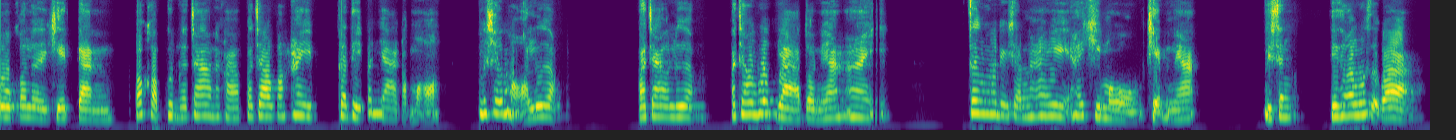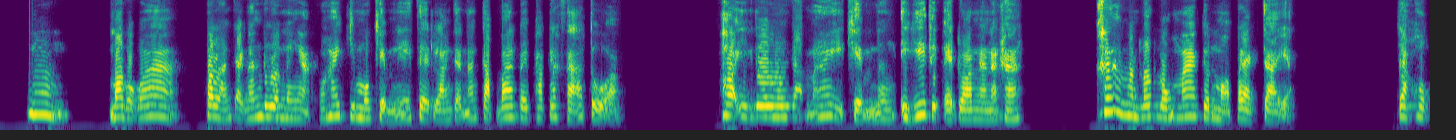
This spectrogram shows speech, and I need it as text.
ลูกๆก็เลยคิดกันก็ขอบคุณพระเจ้านะคะ พระเจ้าก็ให้สติปัญญากับหมอ ไม่ใช่หมอเลือก พระเจ้าเลือก พระเจ้าเลือกยาตัวเนี้ยให้ ซึ่งเมื่อดิฉันให้ให้คีโมเข็มเนี้ย ดิฉันดิฉันก็รู้สึกว่า อืมหมอบอกว่าพอหลังจากนั้นเดือนหนึ่งอะพอให้คีโมเข็มนี้เสร็จหลังจากนั้นกลับบ้านไปพักรักษาตัว พออีกเดือนนึงกลับมาให้อีกเข็มหนึ่งอีกยี่สิบเอ็ดวันน่ะนะคะ ค่ามันลดลงมากจนหมอแปลกใจอะ จากหก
